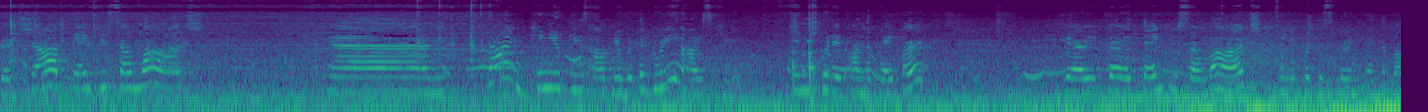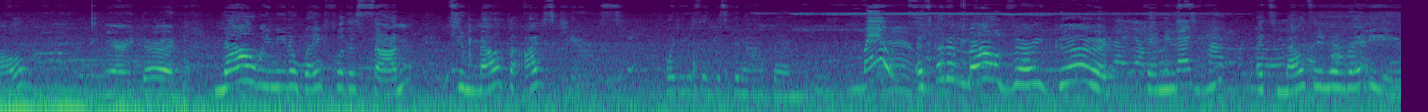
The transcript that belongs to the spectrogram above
Good job. Thank you so much. And Brian, can you please help me with the green ice cube? Can you put it on the paper? Very good. Thank you so much. Can you put the spoon in the bowl? Very good. Now we need to wait for the sun to melt the ice cubes. What do you think is going to happen? Melt. It's going to melt. Very good. Can you see? It's melting already.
